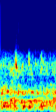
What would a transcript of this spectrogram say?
you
